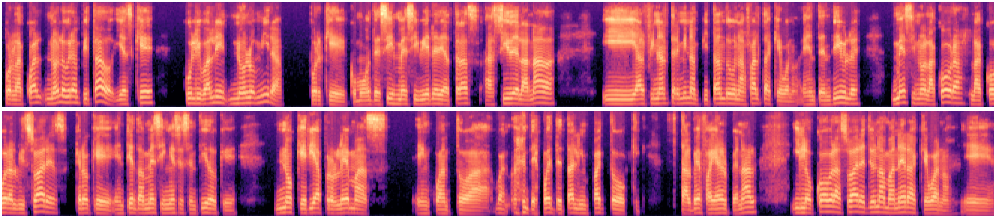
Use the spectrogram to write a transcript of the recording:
por la cual no lo hubieran pitado, y es que Koulibaly no lo mira, porque como decís, Messi viene de atrás, así de la nada, y al final terminan pitando una falta que, bueno, es entendible. Messi no la cobra, la cobra Luis Suárez. Creo que entiendo a Messi en ese sentido que no quería problemas en cuanto a, bueno, después de tal impacto que tal vez fallar el penal, y lo cobra Suárez de una manera que, bueno, eh,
